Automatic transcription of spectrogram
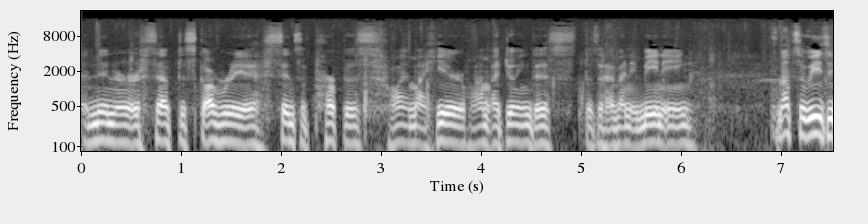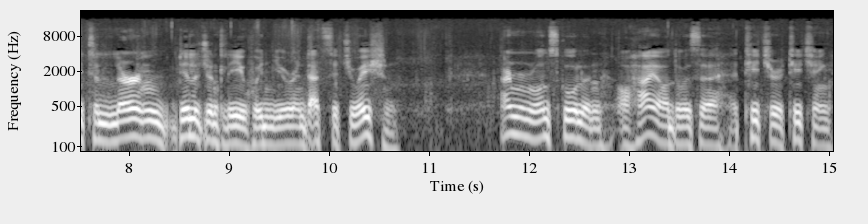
an inner self discovery, a sense of purpose. Why am I here? Why am I doing this? Does it have any meaning? It's not so easy to learn diligently when you're in that situation. I remember one school in Ohio, there was a, a teacher teaching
